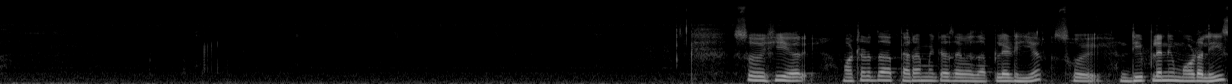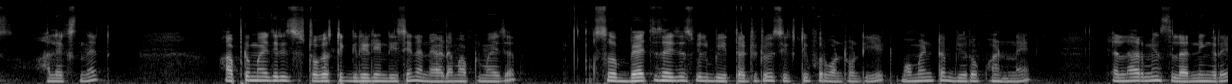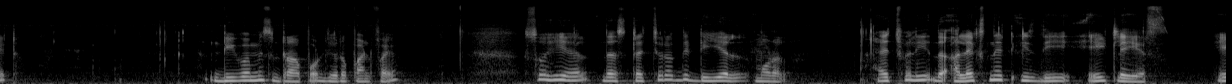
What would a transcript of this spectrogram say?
So here what are the parameters I was applied here? So deep learning model is AlexNet. Optimizer is stochastic gradient descent and Adam optimizer. So batch sizes will be 32 64 128 momentum 0.9 LR means learning rate. DO means dropout 0.5 so here the structure of the DL model. Actually the AlexNet is the 8 layers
